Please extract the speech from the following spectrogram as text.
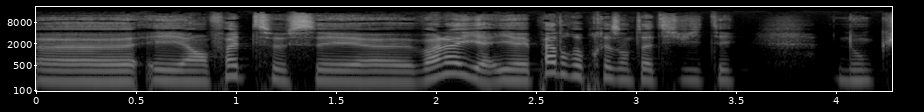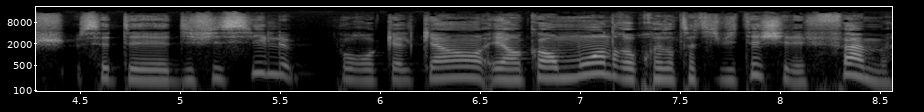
euh, et en fait c'est euh, voilà il n'y avait pas de représentativité donc c'était difficile pour quelqu'un et encore moins de représentativité chez les femmes.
